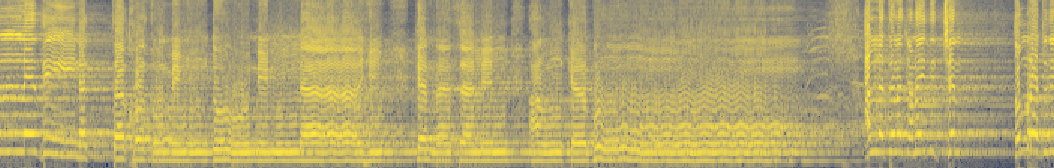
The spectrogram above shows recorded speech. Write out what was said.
الذين اتخذوا من دون الله كمثل العنكبوت আল্লাহ তালা জানাই দিচ্ছেন তোমরা যদি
